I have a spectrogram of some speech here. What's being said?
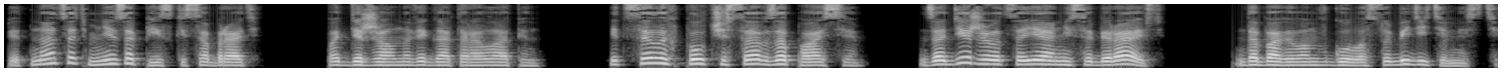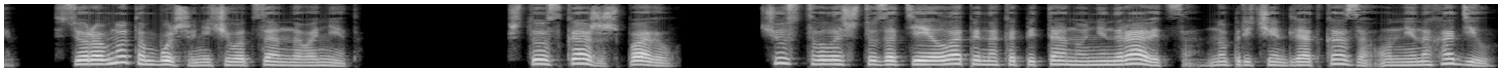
Пятнадцать мне записки собрать. — поддержал навигатора Лапин. «И целых полчаса в запасе. Задерживаться я не собираюсь», — добавил он в голос убедительности. «Все равно там больше ничего ценного нет». «Что скажешь, Павел?» Чувствовалось, что затея Лапина капитану не нравится, но причин для отказа он не находил.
